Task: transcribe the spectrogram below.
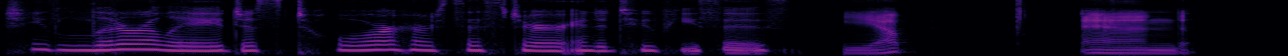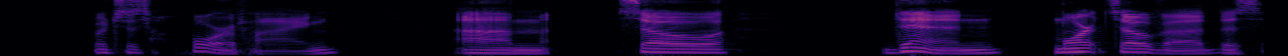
She literally just tore her sister into two pieces. Yep. And which is horrifying. Um so then Morozova, this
